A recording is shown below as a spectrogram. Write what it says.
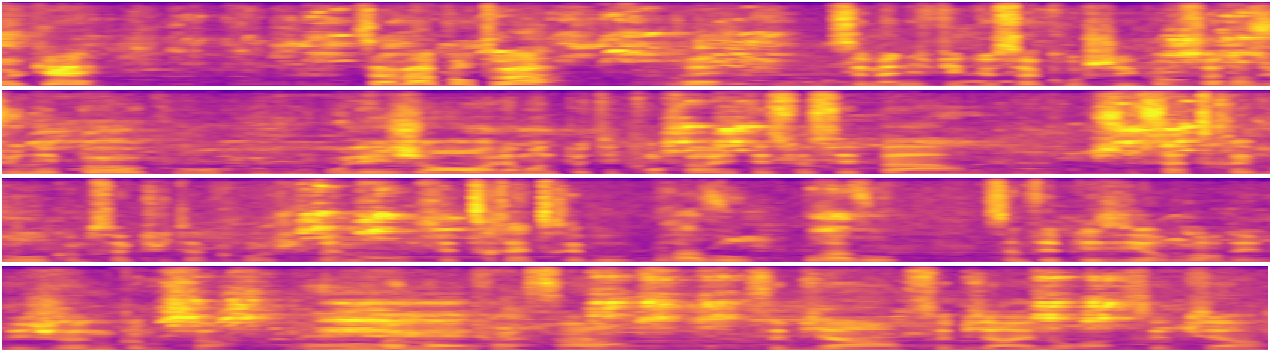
ok? Ça va pour toi? Ouais. C'est magnifique de s'accrocher comme ça dans une époque où, où les gens, à la moindre petite contrariété, se séparent. Je trouve ça très beau comme ça que tu t'accroches. Vraiment, c'est très très beau. Bravo, bravo. Ça me fait plaisir de voir des, des jeunes comme ça. Ouais, Vraiment. Hein? C'est bien, c'est bien, Enora. C'est bien.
